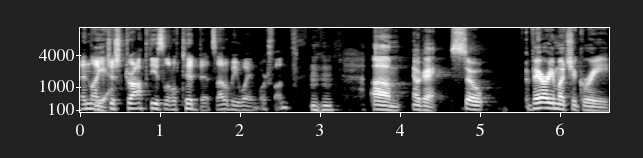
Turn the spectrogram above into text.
and like Yeah. just drop these little tidbits. That'll be way more fun. Mm-hmm. Um, okay, so very much agree.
